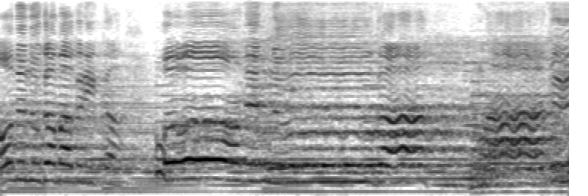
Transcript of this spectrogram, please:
어느 누가 막으리까? 어느 누가 막으리까?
